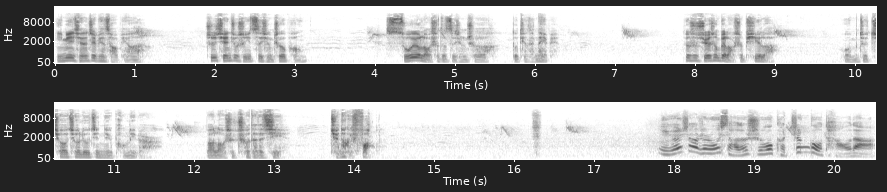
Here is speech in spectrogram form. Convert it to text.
你面前的这片草坪啊，之前就是一自行车棚，所有老师的自行车都停在那边。要是学生被老师批了，我们就悄悄溜进那个棚里边，把老师车胎的气全都给放了。你跟邵振荣小的时候可真够淘的。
